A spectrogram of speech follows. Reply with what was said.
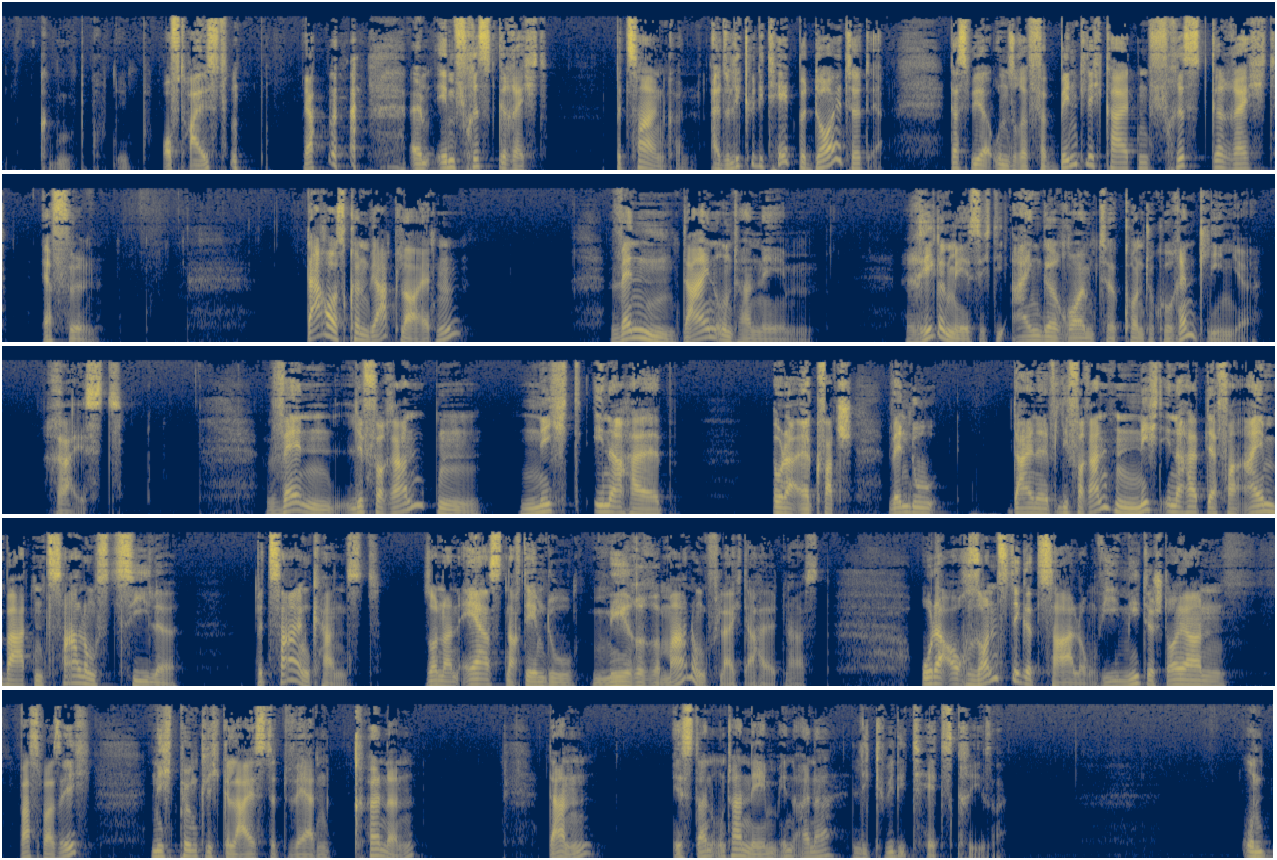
oft heißt, ja, ähm, eben fristgerecht bezahlen können. Also Liquidität bedeutet, dass wir unsere Verbindlichkeiten fristgerecht erfüllen. Daraus können wir ableiten, wenn dein Unternehmen regelmäßig die eingeräumte Kontokorrentlinie reißt, wenn Lieferanten nicht innerhalb oder äh, Quatsch, wenn du deine Lieferanten nicht innerhalb der vereinbarten Zahlungsziele bezahlen kannst, sondern erst nachdem du mehrere Mahnungen vielleicht erhalten hast. Oder auch sonstige Zahlungen wie Miete, Steuern, was weiß ich, nicht pünktlich geleistet werden können, dann ist dein Unternehmen in einer Liquiditätskrise. Und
